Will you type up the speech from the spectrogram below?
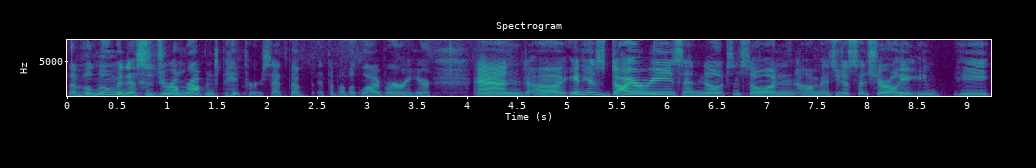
the voluminous Jerome Robbins papers at the at the public library here, and uh, in his diaries and notes and so on. Um, as you just said, Sheryl, he he. he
